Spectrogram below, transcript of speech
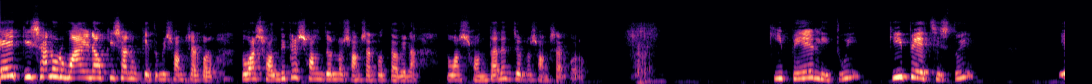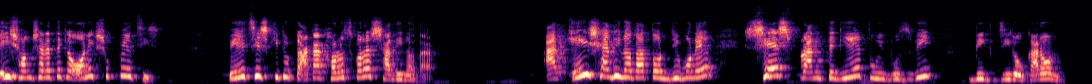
এই কিষাণুর মায় নাও কিষাণুকে, তুমি সংসার করো। তোমার সন্দীপের জন্য সংসার করতে হবে না। তোমার সন্তানের জন্য সংসার করো। কি পেয়েলি তুই? কি পেয়েছিস তুই? এই সংসারের থেকে অনেক সুখ পেয়েছিস। পেয়েছিস কিন্তু টাকা খরচ করার স্বাধীনতা। আর এই স্বাধীনতা তোর জীবনের শেষ প্রান্তে গিয়ে তুই বুঝবি বিগ জিরো কারণ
